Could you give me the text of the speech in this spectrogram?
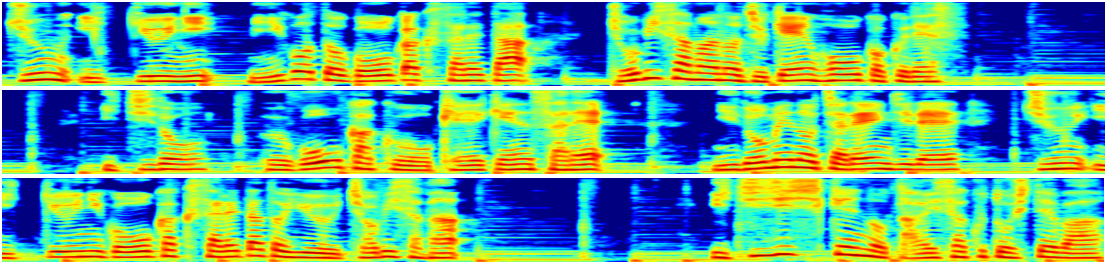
準1級に見事合格されたチョビ様の受験報告です。一度不合格を経験され、二度目のチャレンジで準1級に合格されたというチョビ様。一次試験の対策としては、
